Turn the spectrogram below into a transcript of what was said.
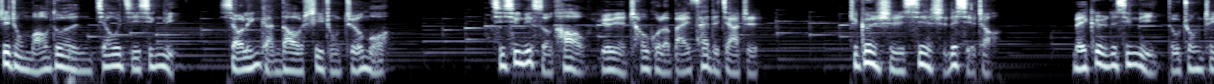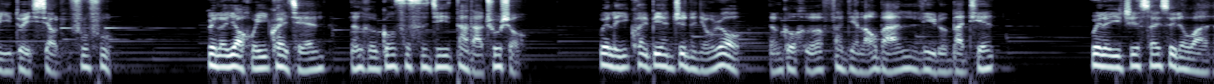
这种矛盾交集心理。小林感到是一种折磨，其心理损耗远远超过了白菜的价值，这更是现实的写照。每个人的心里都装着一对小林夫妇，为了要回一块钱，能和公司司机大打出手；为了一块变质的牛肉，能够和饭店老板理论半天；为了一只摔碎的碗，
